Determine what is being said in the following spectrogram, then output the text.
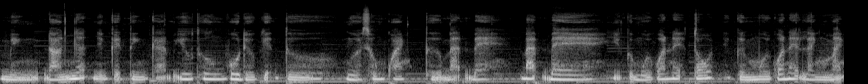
mình đón nhận những cái tình cảm yêu thương vô điều kiện từ người xung quanh, từ bạn bè. Bạn bè, những cái mối quan hệ tốt, những cái mối quan hệ lành mạnh,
